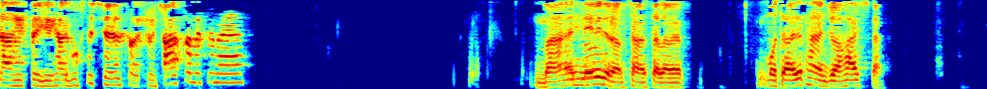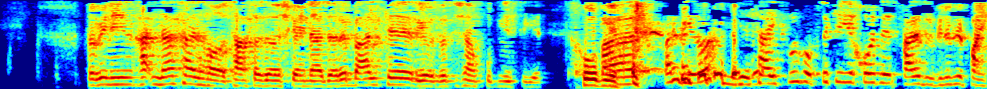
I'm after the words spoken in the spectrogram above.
دقیق فکر کرد گفته چهل سالشون. چند سالتونه؟ من نمی‌دونم چند سالمه. متولد 58 م ببینین نه تنها تحصیل دانشگاهی نداره بلکه ریاضتش هم خوب نیست دیگه. خوب نیست. آره دیگه. دیگه گفته که یه خورده سر دوربینو بیا پایین.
